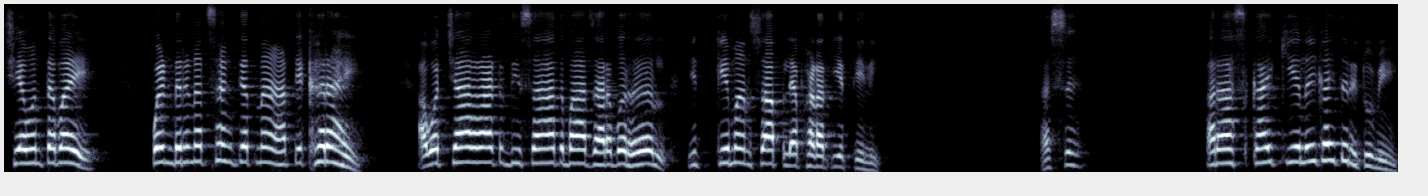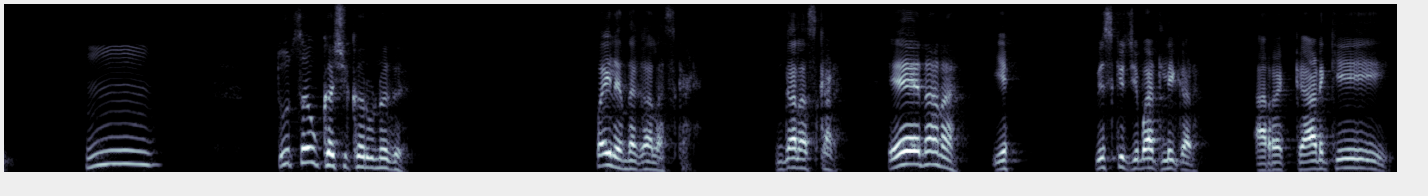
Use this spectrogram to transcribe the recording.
शेवंताबाई पंढरीनाथ सांगतात ना ते खरं आहे. अव चार आठ दिवसात बाजार भरल इतके माणसं आपल्या फडात येतील. असं? अरे असं काय केलंय काहीतरी तुम्ही? हम्म. तू चौकशी करू न ग पहिल्यांदा गालास काढ. गालास काढ. ए ना ना ये. विस्कीची बाटली काढ. अरे काढ की.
